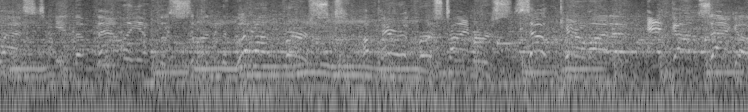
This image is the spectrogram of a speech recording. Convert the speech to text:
west in the Valley of the Sun. We're up first. A pair of first timers, South Carolina and Gonzaga.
